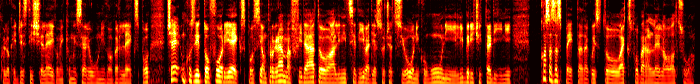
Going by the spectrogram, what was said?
quello che gestisce lei come commissario unico per l'Expo, c'è un cosiddetto Fuori Expo, ossia un programma affidato all'iniziativa di associazioni, comuni, liberi cittadini. Cosa si aspetta da questo Expo parallelo al suo?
